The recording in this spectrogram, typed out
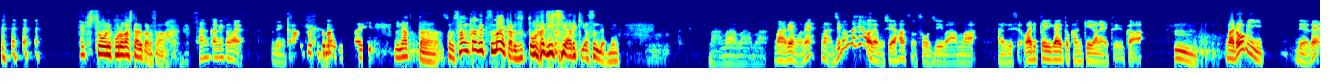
適当に転がしてあるからさ。3ヶ月前です。前回。3ヶ月前になったら、その3ヶ月前からずっと同じ位置にある気がするんだよね。まあまあまあまあ。まあでもね、まあ自分の部屋はでもシェアハウスの掃除はあんま、あれですよ。割と意外と関係がないというか、うん。まあロビーだよね。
